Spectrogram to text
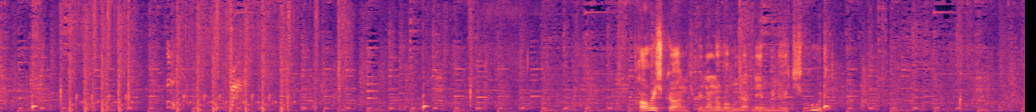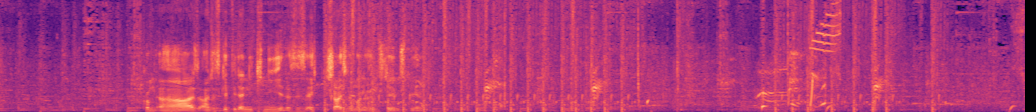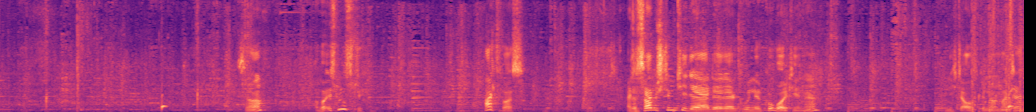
Brauche ich gar nicht. Ich bin dann aber 100 neben. Bin richtig gut. Komm, ah, das geht wieder in die Knie. Das ist echt scheiße, wenn man das im Stehen spielt. Aber ist lustig. Hat was. Also das war bestimmt hier der, der, der grüne Kobold hier, ne? Den ich da aufgenommen hatte.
